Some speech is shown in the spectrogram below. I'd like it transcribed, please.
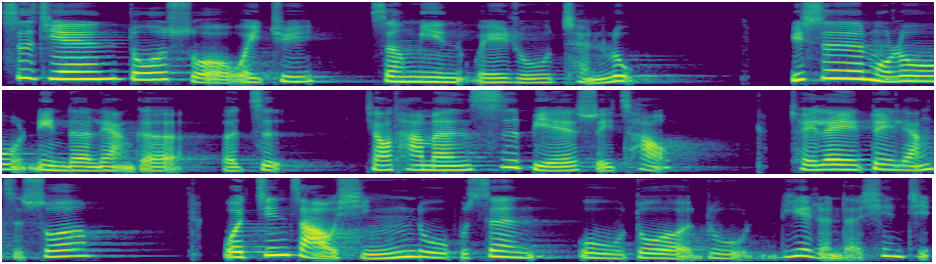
世间多所畏惧，生命唯如晨露。于是母鹿领了两个儿子，教他们识别随草，垂泪对两子说。我今早行路不慎，误堕入猎人的陷阱，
